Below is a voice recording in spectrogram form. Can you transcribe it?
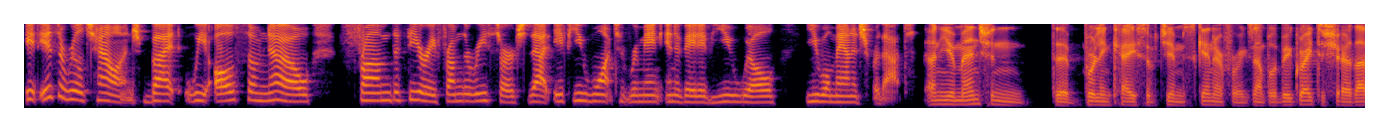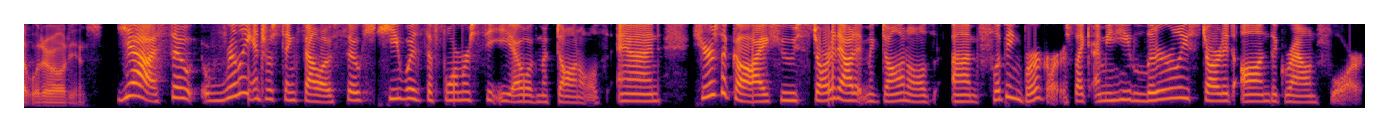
It is a real challenge but we also know from the theory from the research that if you want to remain innovative you will you will manage for that. And you mentioned the brilliant case of Jim Skinner, for example. It'd be great to share that with our audience. Yeah, so really interesting fellow. So he was the former CEO of McDonald's, and here's a guy who started out at McDonald's um, flipping burgers. Like, I mean, he literally started on the ground floor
